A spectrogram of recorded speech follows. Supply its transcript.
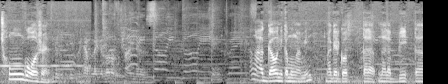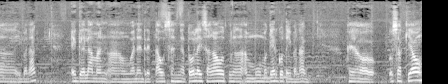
中国人，ang agaw ni kamong amin, magergot ta nalabi ta ibanag. Egalaman ang 100,000 nga tolay sa ngaut nga amo magergot ta ibanag. Kaya usakyaw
